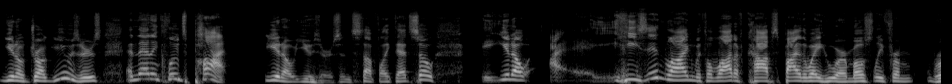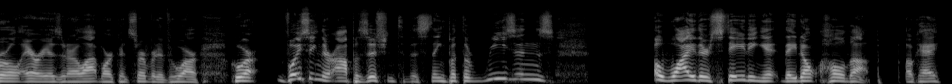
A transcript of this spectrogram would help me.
you know drug users and that includes pot you know users and stuff like that so you know I, he's in line with a lot of cops by the way who are mostly from rural areas and are a lot more conservative who are who are voicing their opposition to this thing but the reasons why they're stating it they don't hold up okay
